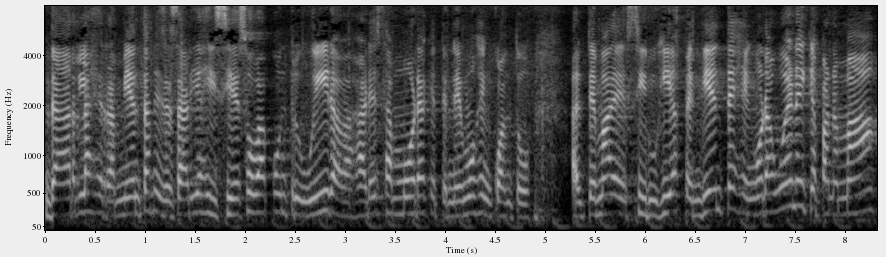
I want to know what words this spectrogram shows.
dar las herramientas necesarias y si eso va a contribuir a bajar esa mora que tenemos en cuanto al tema de cirugías pendientes, enhorabuena y que Panamá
